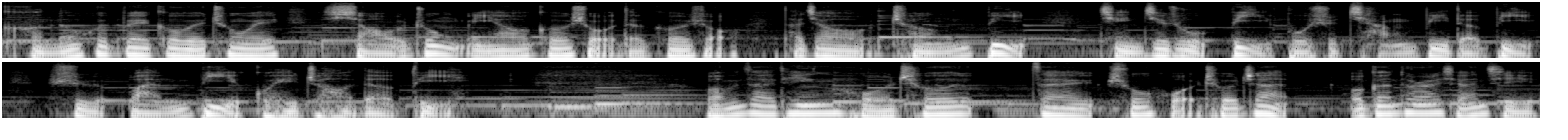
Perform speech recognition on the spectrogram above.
可能会被各位称为小众民谣歌手的歌手，他叫程璧，请记住，璧不是墙壁的壁，是完璧归赵的璧。我们在听火车，在说火车站，我刚突然想起，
